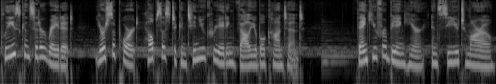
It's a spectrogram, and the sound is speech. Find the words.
please consider rate it. Your support helps us to continue creating valuable content. Thank you for being here and see you tomorrow.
